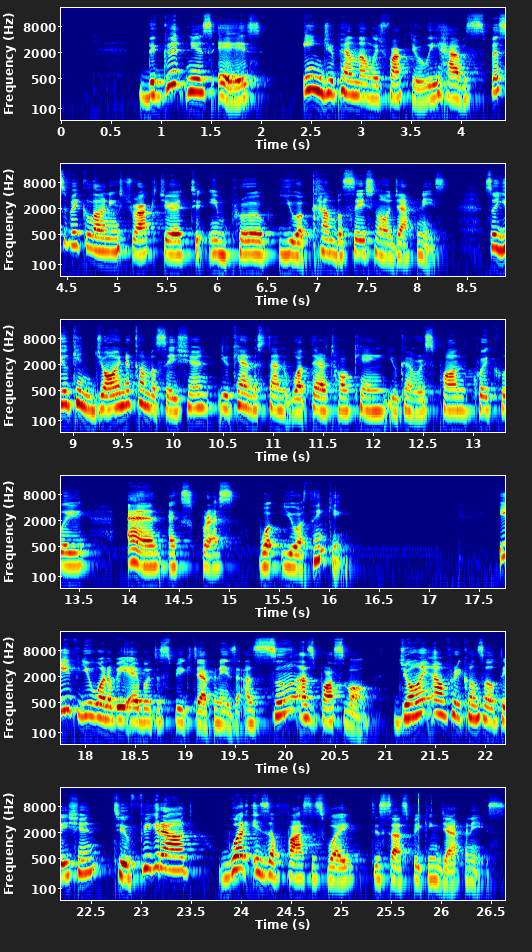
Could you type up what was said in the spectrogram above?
The good news is in Japan Language Factory, we have a specific learning structure to improve your conversational Japanese. So you can join the conversation, you can understand what they're talking, you can respond quickly, and express what you are thinking. If you want to be able to speak Japanese as soon as possible, join our free consultation to figure out what is the fastest way to start speaking Japanese.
